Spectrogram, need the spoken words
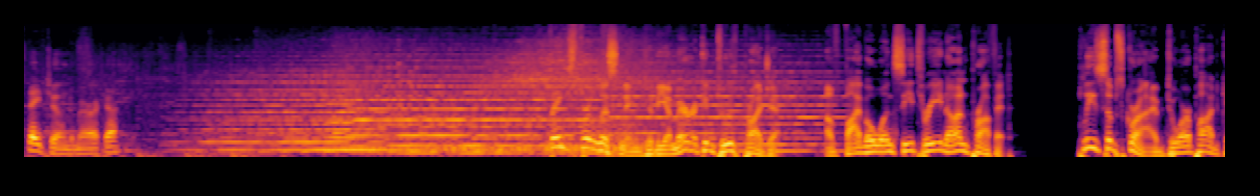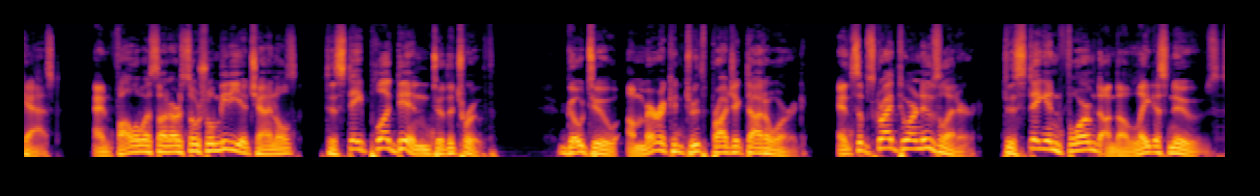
Stay tuned, America. Thanks for listening to the American Truth Project, a 501c3 nonprofit. Please subscribe to our podcast and follow us on our social media channels to stay plugged in to the truth. Go to americantruthproject.org and subscribe to our newsletter to stay informed on the latest news.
